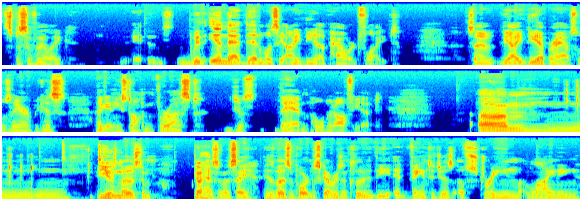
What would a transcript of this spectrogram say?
specifically like it, within that then was the idea of powered flight. So the idea perhaps was there because again he's talking thrust, just they hadn't pulled it off yet. Um, Do his you- most im- Go I was going to say his most important discoveries included the advantages of streamlining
